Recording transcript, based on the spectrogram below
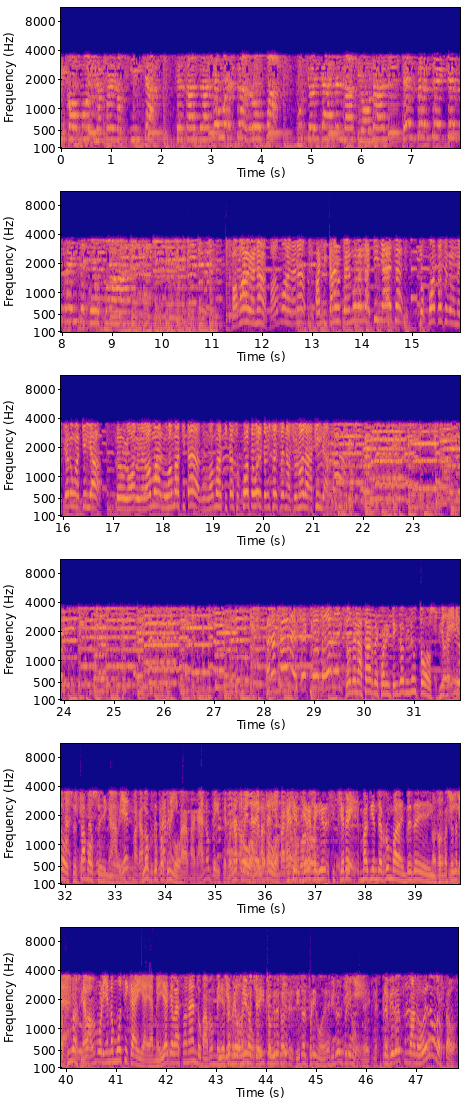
Y como siempre los hinchas se saldrán de vuestra ropa, mucho gana el nacional, el verde que es rey de copa. Vamos a ganar, vamos a ganar. A Titano tenemos la rachiña esa, los cuatro se nos metieron aquí ya. Lo, lo, lo vamos, a- lo vamos a quitar, lo vamos a quitar sus cuatro goles que no hizo ese nacional aquí ya. Dos de la tarde, 42 minutos. Bienvenidos, esa- esa estamos en música, eh, bien, Blog Deportivo. novela ¿Quiere, no, seguir, si es quiere que- más bien de rumba en vez de información Sí, ya, deportiva? sí. ya vamos poniendo música y a, a medida que va sonando vamos Y eso metiendo... que no vino ¿Qué Cheito, vino, prefieres? vino el primo, ¿eh? Vino el primo. Eh, ¿Prefieres la novena o la octava?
